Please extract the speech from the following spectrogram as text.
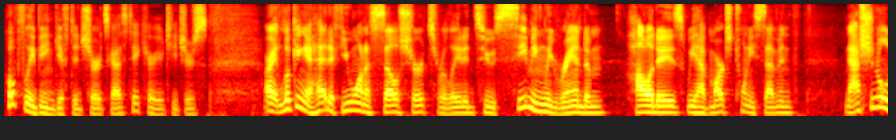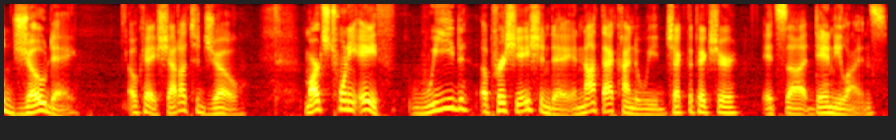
Hopefully, being gifted shirts, guys. Take care of your teachers. All right, looking ahead, if you want to sell shirts related to seemingly random holidays, we have March 27th, National Joe Day. Okay, shout out to Joe. March 28th, Weed Appreciation Day, and not that kind of weed. Check the picture. It's uh, dandelions.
